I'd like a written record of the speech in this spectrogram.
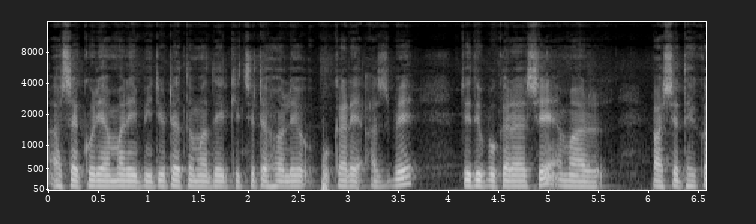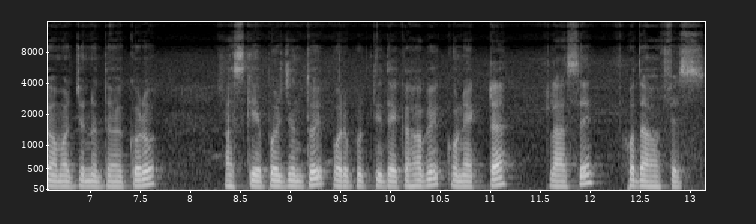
আশা করি আমার এই ভিডিওটা তোমাদের কিছুটা হলে উপকারে আসবে। যদি উপকারে আসে, আমার পাশে থেকে, আমার জন্য দয়া করো। আজকে এ পর্যন্তই। পরবর্তী দেখা হবে কোন একটা ক্লাসে। খোদা হাফেজ।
